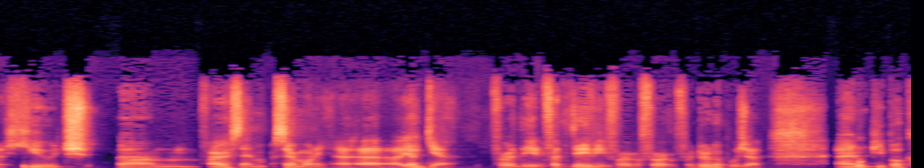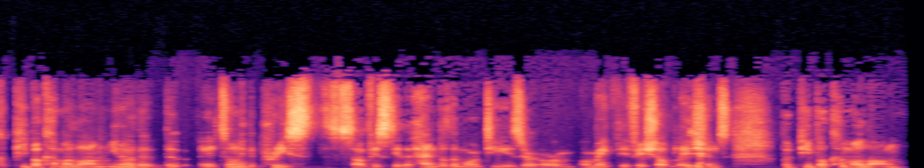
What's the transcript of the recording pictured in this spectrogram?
a huge um, fire ceremony, a, a, yajna for the for the Devi for for for Durga Puja, and people people come along. You know, the, the it's only the priests obviously that handle the murtis or or, or make the official oblations, yeah. but people come along.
